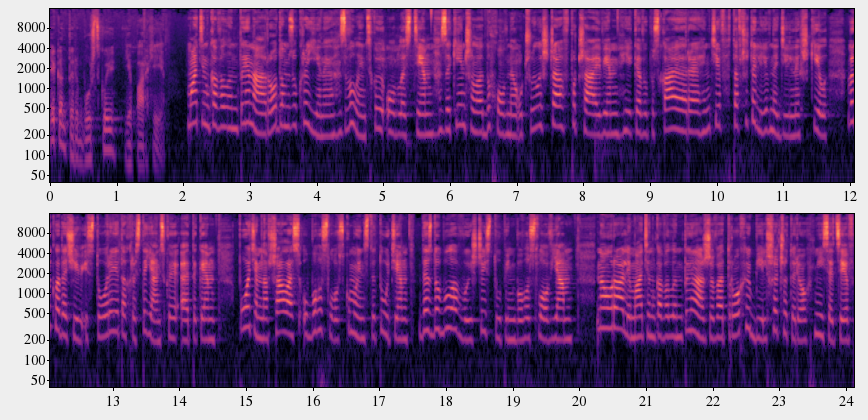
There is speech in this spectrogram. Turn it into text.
Єкатеринбурзької єпархії. Матінка Валентина родом з України, з Волинської області. Закінчила духовне училище в Почаєві, яке випускає регентів та вчителів недільних шкіл, викладачів історії та християнської етики. Потім навчалась у Богословському інституті, де здобула вищий ступінь богослов'я. На Уралі матінка Валентина живе трохи більше чотирьох місяців.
